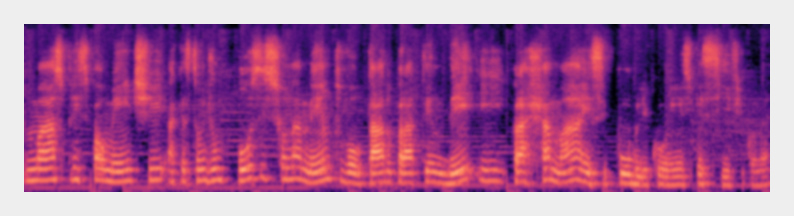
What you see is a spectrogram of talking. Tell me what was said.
mas principalmente a questão de um posicionamento voltado para atender e para chamar esse público em específico. Né?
